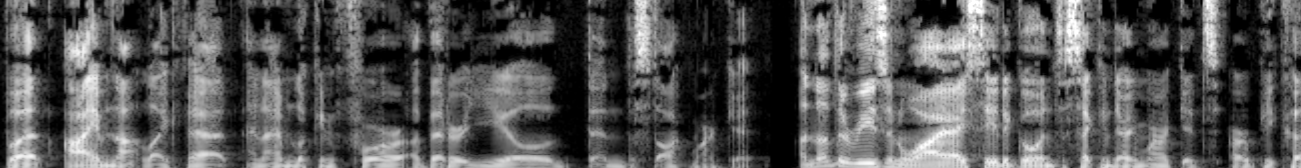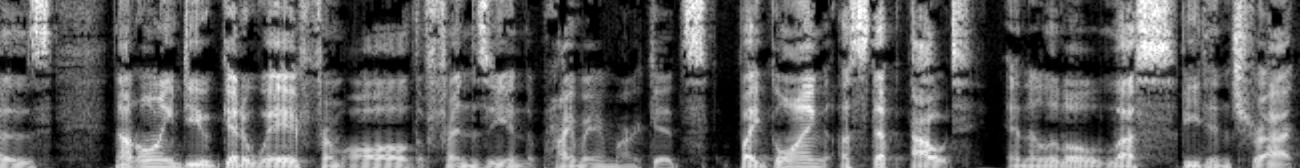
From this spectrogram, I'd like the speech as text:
But I'm not like that, and I'm looking for a better yield than the stock market. Another reason why I say to go into secondary markets are because not only do you get away from all the frenzy in the primary markets, by going a step out and a little less beaten track,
